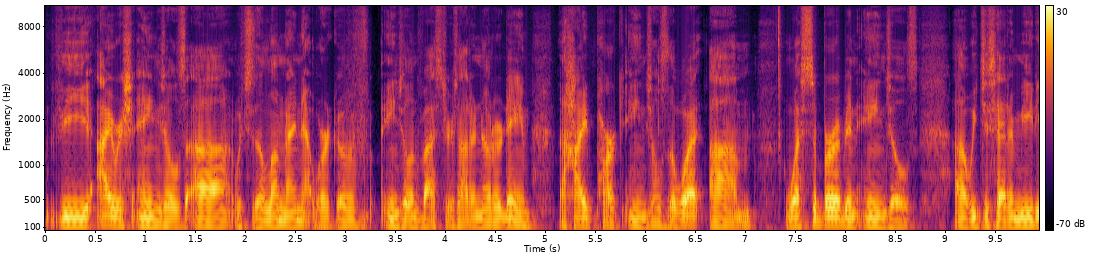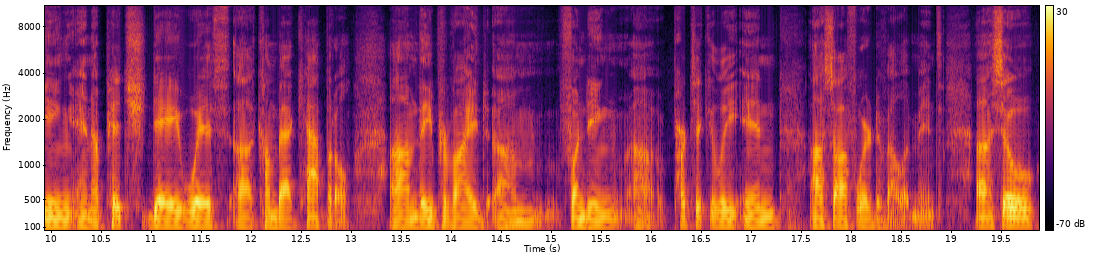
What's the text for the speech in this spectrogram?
the Irish Angels, uh, which is an alumni network of angel investors out of Notre Dame, the Hyde Park Angels, the West, um, West Suburban Angels. Uh, we just had a meeting and a pitch day with uh, Comeback Capital. Um, they provide um, funding, uh, particularly in software development. so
